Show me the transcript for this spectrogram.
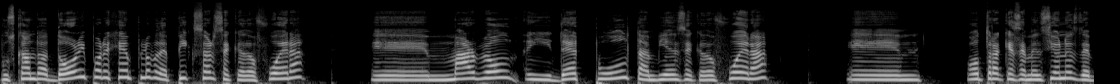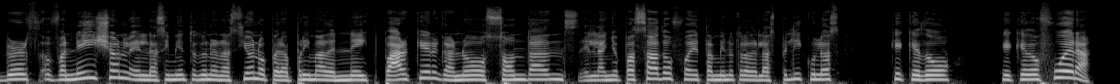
Buscando a Dory, por ejemplo, de Pixar se quedó fuera. Eh, Marvel y Deadpool también se quedó fuera. Em, otra que se menciona es The Birth of a Nation, El nacimiento de una nación, ópera prima de Nate Parker. Ganó Sundance el año pasado. Fue también otra de las películas que quedó, que quedó fuera.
